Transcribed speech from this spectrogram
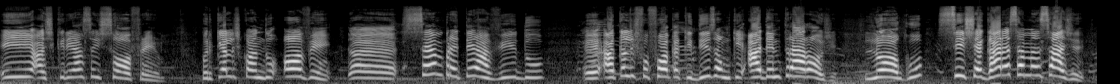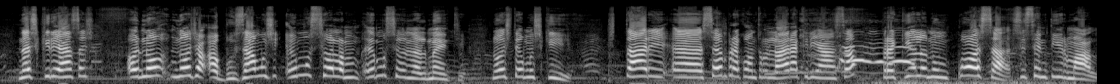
E as crianças sofrem, porque eles, quando ouvem, é, sempre tem havido é, aqueles fofocas que dizem que adentrar hoje. Logo, se chegar essa mensagem nas crianças, nós abusamos emocionalmente. Nós temos que estar é, sempre a controlar a criança para que ela não possa se sentir mal.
